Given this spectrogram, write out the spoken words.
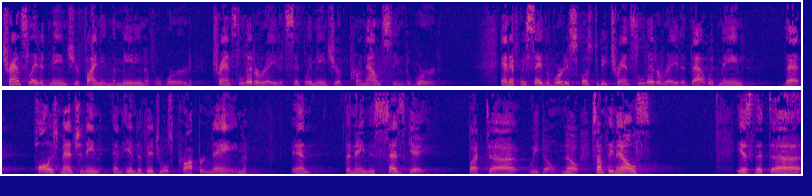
translated means you're finding the meaning of a word. Transliterated simply means you're pronouncing the word. And if we say the word is supposed to be transliterated, that would mean that Paul is mentioning an individual's proper name, and the name is Sesge but uh, we don't know. Something else is that uh,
